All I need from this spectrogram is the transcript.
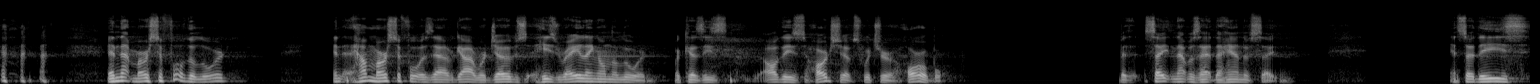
Isn't that merciful of the Lord? And how merciful is that of God? Where Job's he's railing on the Lord because he's all these hardships which are horrible. But Satan, that was at the hand of Satan. And so these,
